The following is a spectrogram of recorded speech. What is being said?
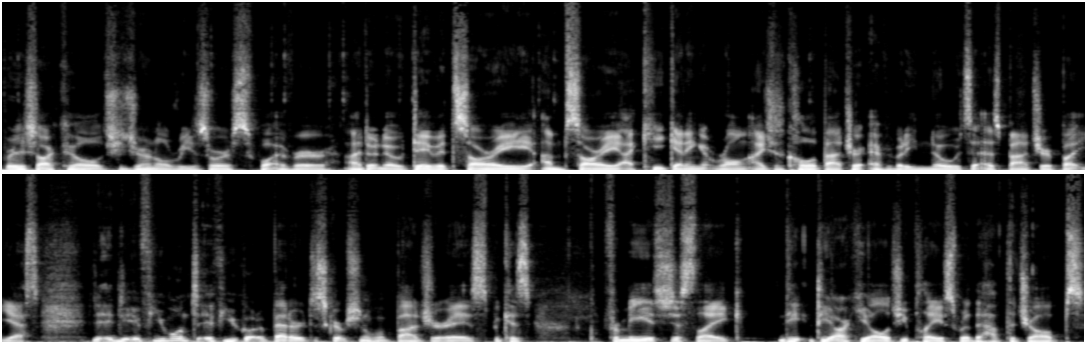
British Archaeology Journal resource, whatever. I don't know. David, sorry. I'm sorry. I keep getting it wrong. I just call it Badger. Everybody knows it as Badger. But yes, if you want, if you got a better description of what Badger is, because for me, it's just like the the archaeology place where they have the jobs.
